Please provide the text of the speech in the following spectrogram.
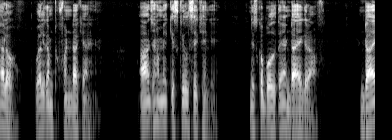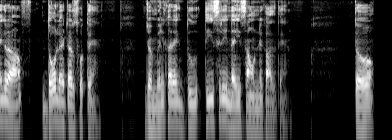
हेलो वेलकम टू फंडा क्या है आज हम एक स्किल सीखेंगे, जिसको बोलते हैं डायग्राफ डायग्राफ दो लेटर्स होते हैं, जो मिलकर एक तीसरी नई साउंड निकालते हैं। तो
